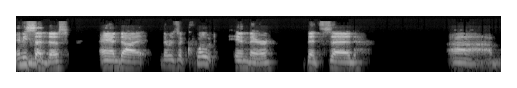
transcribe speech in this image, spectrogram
And he said this, and uh, there was a quote in there that said, um,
